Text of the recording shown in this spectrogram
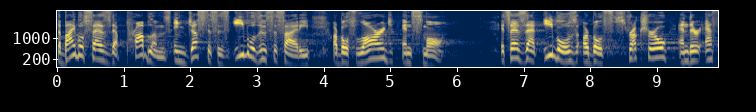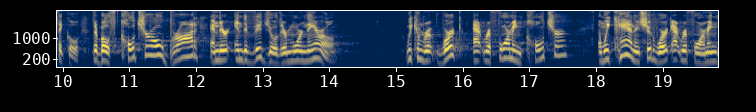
The Bible says that problems, injustices, evils in society are both large and small. It says that evils are both structural and they're ethical. They're both cultural, broad, and they're individual, they're more narrow. We can re- work at reforming culture, and we can and should work at reforming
